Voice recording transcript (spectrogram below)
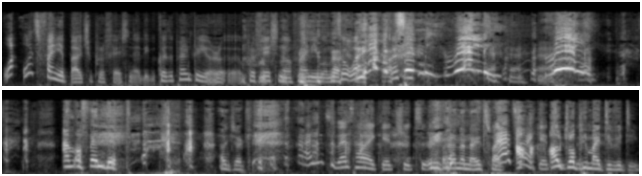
What, what's funny about you professionally? Because apparently you're a, professional funny woman. So what? me, really, really. I'm offended. I'm joking. I so that's how I get you to. No, no, no, it's fine. That's I'll, how I get I'll you drop to. you my DVD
